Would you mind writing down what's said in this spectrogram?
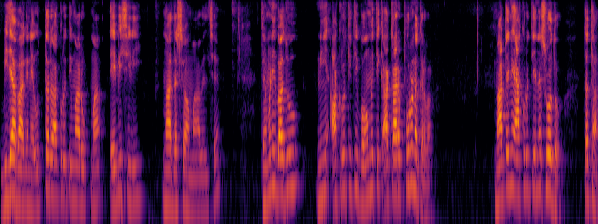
બીજા ભાગને ઉત્તર આકૃતિમાં રૂપમાં એબીસીડીમાં દર્શાવવામાં આવેલ છે. જમણી બાજુની આકૃતિથી ભૌમિતિક આકાર પૂર્ણ કરવા માટેની આકૃતિને શોધો તથા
